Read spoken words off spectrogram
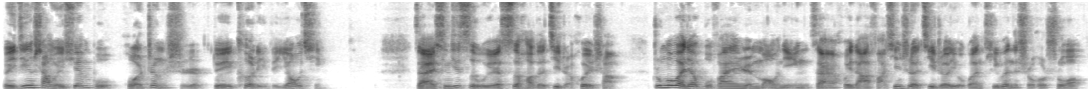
北京尚未宣布或证实对克里的邀请。在星期四五月四号的记者会上，中国外交部发言人毛宁在回答法新社记者有关提问的时候说：“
